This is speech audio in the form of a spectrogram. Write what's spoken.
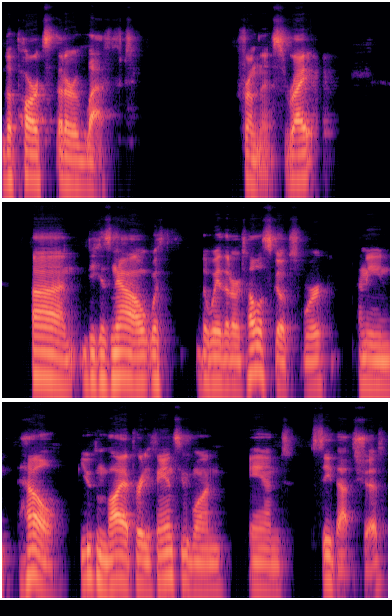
the parts that are left from this, right? Um, because now with the way that our telescopes work, I mean, hell, you can buy a pretty fancy one and see that shit.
